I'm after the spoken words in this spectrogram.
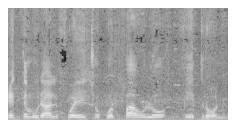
Este mural fue hecho por Pablo Etrón.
